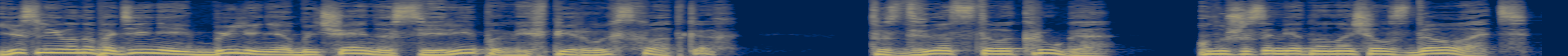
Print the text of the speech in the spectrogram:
Если его нападения были необычайно свирепыми в первых схватках, то с двенадцатого круга он уже заметно начал сдавать.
